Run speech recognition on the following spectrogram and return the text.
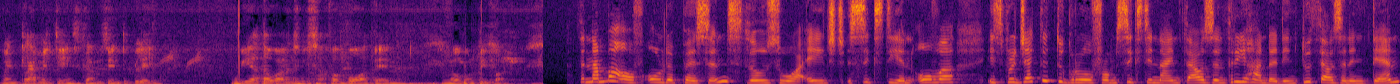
when climate change comes into play we are the ones who suffer more than normal people the number of older persons, those who are aged 60 and over, is projected to grow from 69,300 in 2010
